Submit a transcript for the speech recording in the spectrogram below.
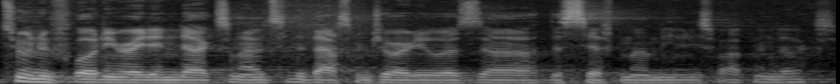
to a new floating rate index, and I would say the vast majority was uh, the SIFMA Muni Swap Index.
